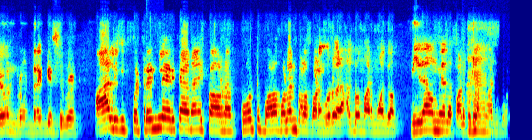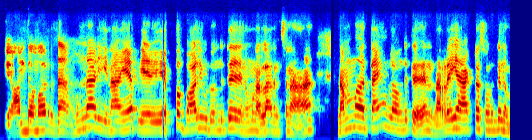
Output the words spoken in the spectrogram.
Yuvan bro druggist bro ஆள் இப்ப ட்ரெண்ட்ல இருக்கானா இப்ப அவனை போட்டு பொல பொலன்னு பல போனாங்க. ஒரு ஒரு ஆல்பம் வரும்போதும். நீதான் உண்மையா அந்த படத்துக்கு பாட்டு போட்டியா. அந்த மாதிரி முன்னாடி நான் எப்ப பாலிவுட் வந்துட்டு ரொம்ப நல்லா இருந்துச்சுன்னா நம்ம டைம்ல வந்துட்டு நிறைய ஆக்டர்ஸ் வந்துட்டு இந்த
